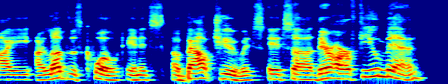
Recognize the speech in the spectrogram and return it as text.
I I love this quote and it's about you. It's it's uh, there are few men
